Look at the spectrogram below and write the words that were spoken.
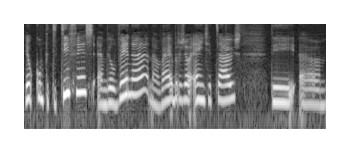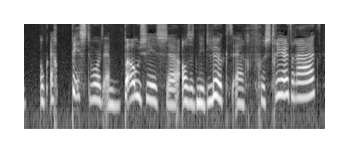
heel competitief is en wil winnen. Nou, wij hebben er zo eentje thuis die ehm, ook echt pist wordt en boos is uh, als het niet lukt en gefrustreerd raakt.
